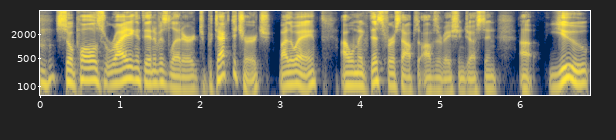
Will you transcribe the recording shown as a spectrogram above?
Mhm. So Paul's writing at the end of his letter to protect the church. By the way, I will make this first ob- observation, Justin. Uh, you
